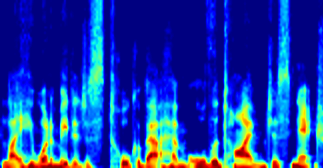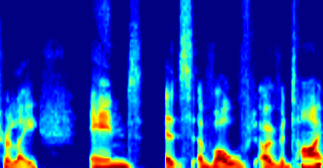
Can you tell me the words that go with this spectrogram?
like he wanted me to just talk about him all the time just naturally and it's evolved over time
